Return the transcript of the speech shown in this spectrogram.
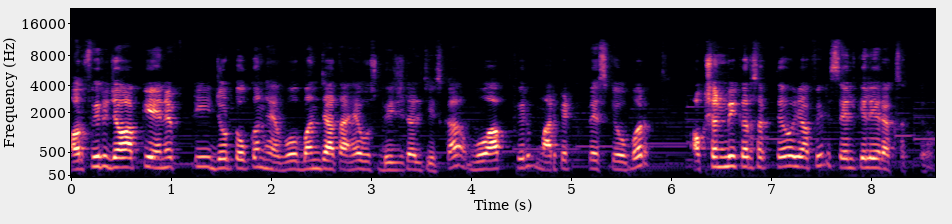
और फिर जब आपकी एनएफटी जो टोकन है, वो बन जाता है उस डिजिटल चीज़ का, वो आप फिर मार्केट प्लेस के ऊपर ऑप्शन भी कर सकते हो या फिर सेल के लिए रख सकते हो।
